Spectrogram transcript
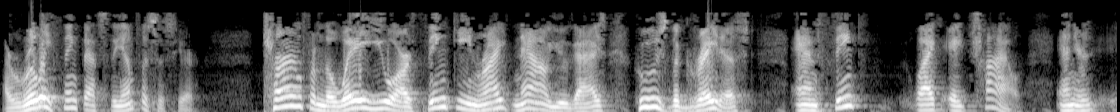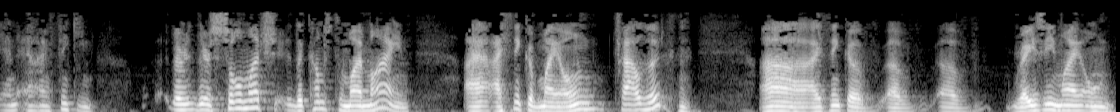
I really think that's the emphasis here. Turn from the way you are thinking right now, you guys, who's the greatest, and think like a child. And you're, and, and I'm thinking, there, there's so much that comes to my mind. I, I think of my own childhood. uh, I think of, of, of raising my own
